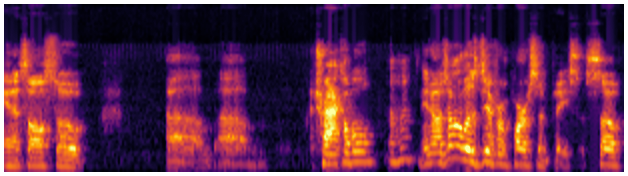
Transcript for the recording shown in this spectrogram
and it's also um, um, trackable. Mhm. You know, it's all those different parts and pieces. So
